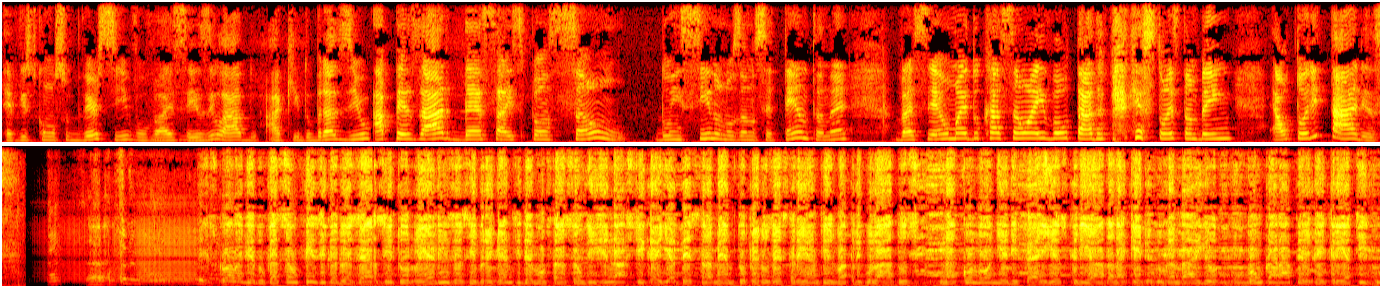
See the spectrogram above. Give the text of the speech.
é visto como subversivo, vai uhum. ser exilado aqui do Brasil. Apesar dessa expansão do ensino nos anos 70, né, vai ser uma educação aí voltada para questões também autoritárias. Escola de Educação Física do Exército realiza-se brilhante demonstração de ginástica e adestramento pelos estreantes matriculados na colônia de férias criada naquele luganário com caráter recreativo,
